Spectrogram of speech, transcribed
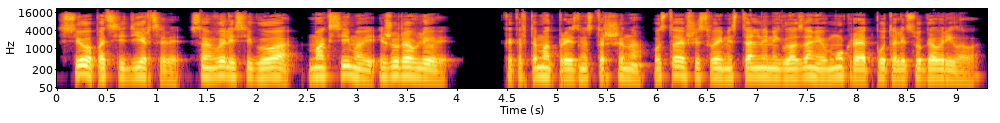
Всё о Подсидерцеве, Самвеле Сигуа, Максимове и Журавлёве как автомат произнес старшина, уставившись своими стальными глазами в мокрое от пота лицо Гаврилова.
